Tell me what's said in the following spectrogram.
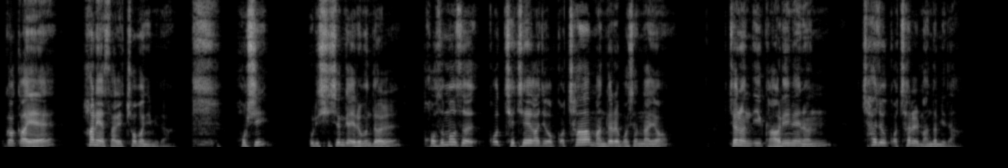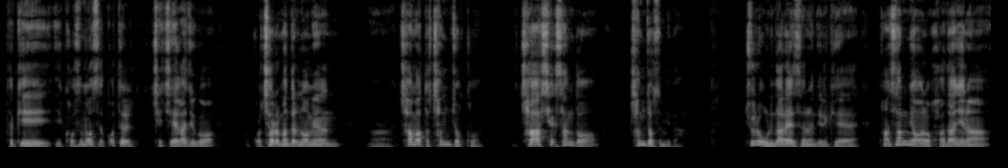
국가가의 한 해살의 초본입니다. 혹시 우리 시청자 여러분들 코스모스 꽃 채취해가지고 꽃차 만들어 보셨나요? 저는 이 가을이면은 자주 꽃차를 만듭니다. 특히 이 코스모스 꽃을 채취해가지고 꽃차를 만들어 놓으면 어, 차 맛도 참 좋고 차 색상도 참 좋습니다. 주로 우리나라에서는 이렇게 관상용으로 화단이나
